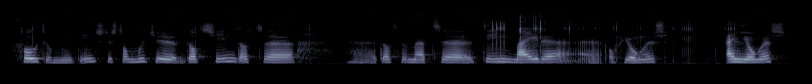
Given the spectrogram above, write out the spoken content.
fotomeetings. Dus dan moet je dat zien dat, dat we met tien meiden of jongens en jongens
